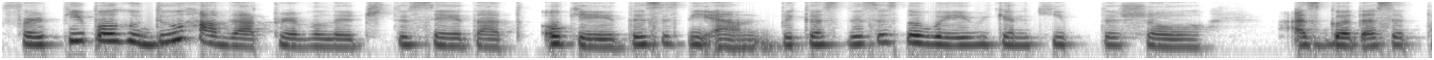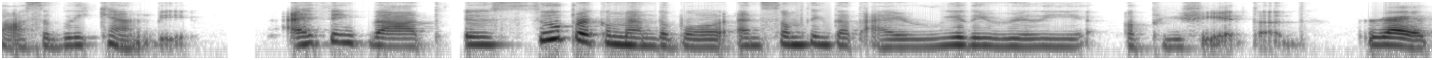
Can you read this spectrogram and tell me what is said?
for people who do have that privilege to say that, okay, this is the end because this is the way we can keep the show as good as it possibly can be. I think that is super commendable and something that I really, really appreciated. Right.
